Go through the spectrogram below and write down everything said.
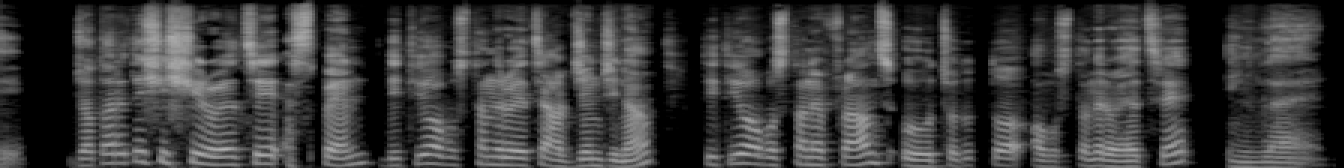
যথারীতি শীর্ষে রয়েছে স্পেন, দ্বিতীয় অবস্থানে রয়েছে আর্জেন্টিনা, তৃতীয় অবস্থানে ফ্রান্স ও চতুর্থ অবস্থানে রয়েছে ইংল্যান্ড।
